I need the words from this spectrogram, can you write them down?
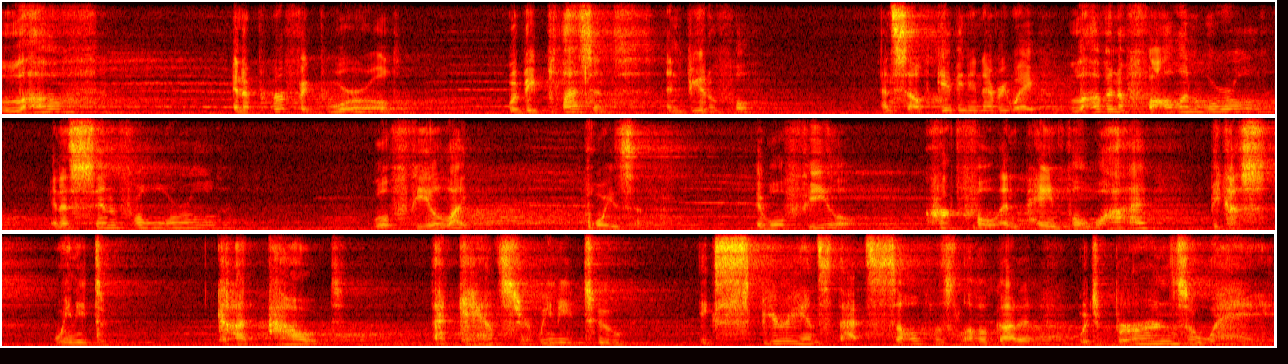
Love in a perfect world would be pleasant and beautiful and self giving in every way. Love in a fallen world, in a sinful world, will feel like poison. It will feel hurtful and painful. Why? Because we need to cut out that cancer. We need to experience that selfless love of God which burns away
